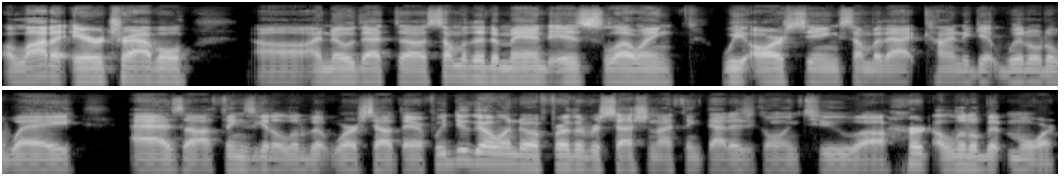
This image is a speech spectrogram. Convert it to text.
a lot of air travel. Uh, I know that uh, some of the demand is slowing. We are seeing some of that kind of get whittled away as uh, things get a little bit worse out there. If we do go into a further recession, I think that is going to uh, hurt a little bit more.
